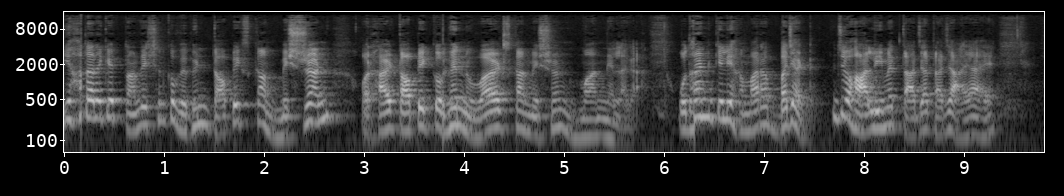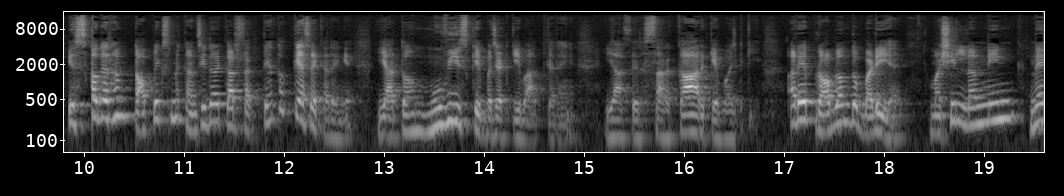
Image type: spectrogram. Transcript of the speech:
ये तरह के ट्रांजेक्शन को विभिन्न टॉपिक्स का मिश्रण और हर टॉपिक को विभिन्न वर्ड्स का मिश्रण मानने लगा। उदाहरण के लिए हमारा बजट जो हाल ही में ताज़ा ताज़ा आया है इसको अगर हम टॉपिक्स में कंसीडर कर सकते हैं तो कैसे करेंगे? या तो हम मूवीज़ के बजट की बात करेंगे या फिर सरकार के बजट की। अरे प्रॉब्लम तो बड़ी है। मशीन लर्निंग ने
